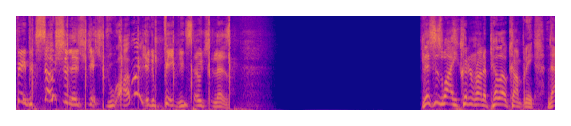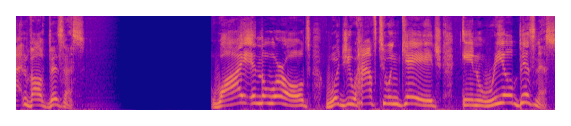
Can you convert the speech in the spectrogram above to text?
baby socialist. Yes, you are my little baby socialist. This is why he couldn't run a pillow company. That involved business. Why in the world would you have to engage in real business,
